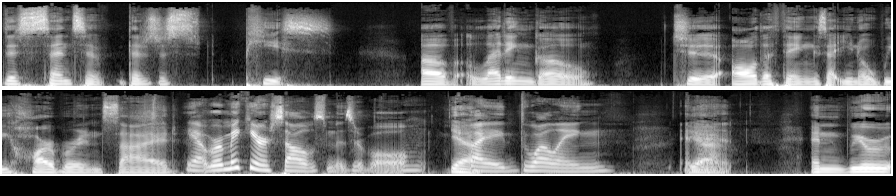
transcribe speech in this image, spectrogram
this sense of there's just peace of letting go to all the things that you know we harbor inside. Yeah, we're making ourselves miserable Yeah. by dwelling in Yeah. it. and we were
